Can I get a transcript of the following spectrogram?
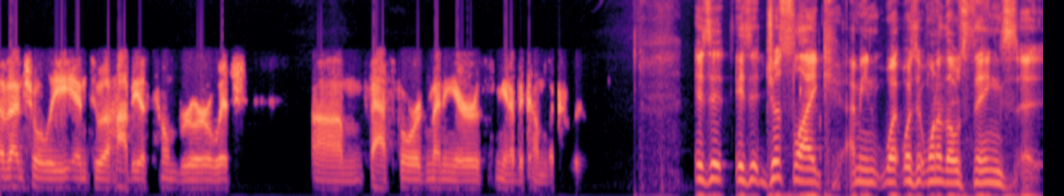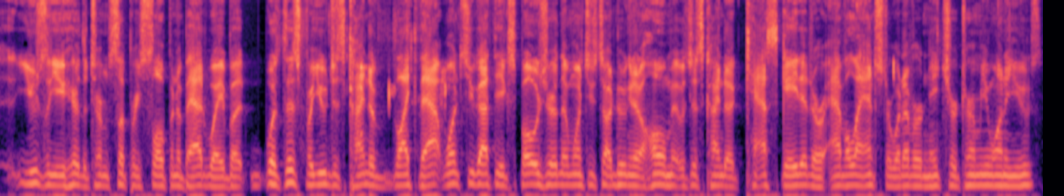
eventually into a hobbyist home brewer, which um, fast forward many years, you know, becomes a career. Is it is it just like I mean, what was it? One of those things. Uh, usually, you hear the term "slippery slope" in a bad way, but was this for you just kind of like that? Once you got the exposure, and then once you started doing it at home, it was just kind of cascaded or avalanched or whatever nature term you want to use.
